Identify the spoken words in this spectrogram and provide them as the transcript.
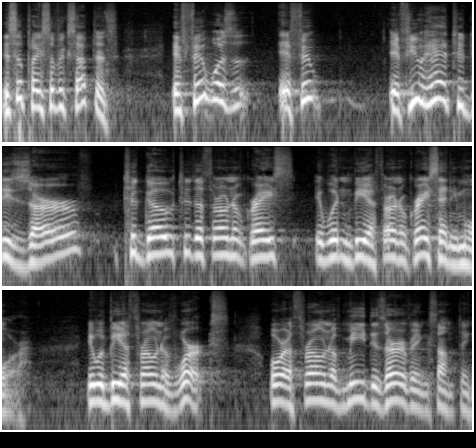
It's a place of acceptance. If it was, if it, if you had to deserve to go to the throne of grace, it wouldn't be a throne of grace anymore. It would be a throne of works or a throne of me deserving something.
